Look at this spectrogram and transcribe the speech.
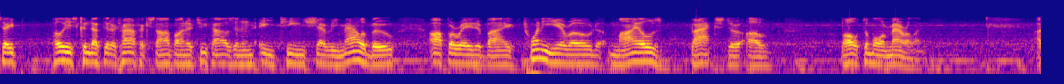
State police conducted a traffic stop on a 2018 Chevy Malibu operated by 20 year old Miles Baxter of Baltimore, Maryland. A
